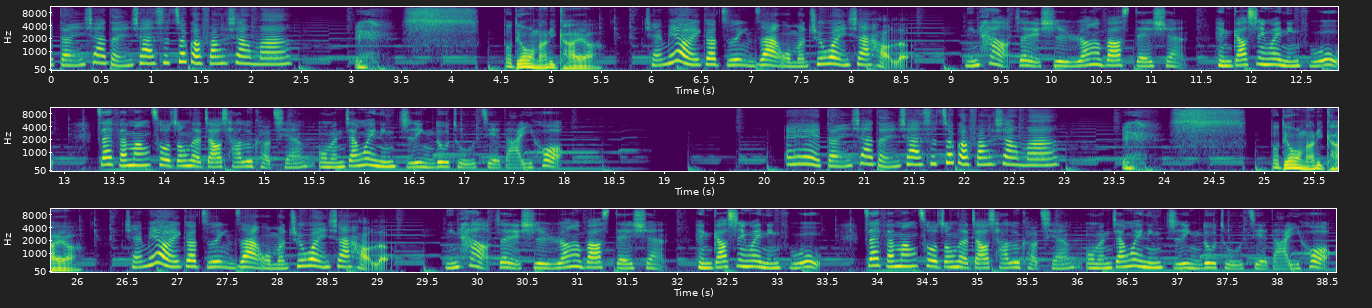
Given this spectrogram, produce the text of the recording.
哎，等一下，等一下，是这个方向吗？哎，到底要往哪里开啊？前面有一个指引站，我们去问一下好了。您好，这里是 Runabout Station，很高兴为您服务。在繁忙错综的交叉路口前，我们将为您指引路途，解答疑惑。哎，等一下，等一下，是这个方向吗？哎，到底要往哪里开啊？前面有一个指引站，我们去问一下好了。您好，这里是 Runabout Station，很高兴为您服务。在繁忙错综的交叉路口前，我们将为您指引路途，解答疑惑。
